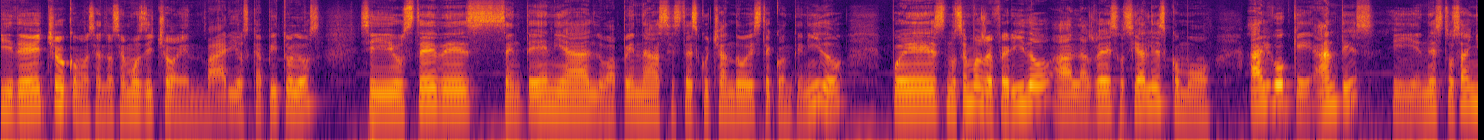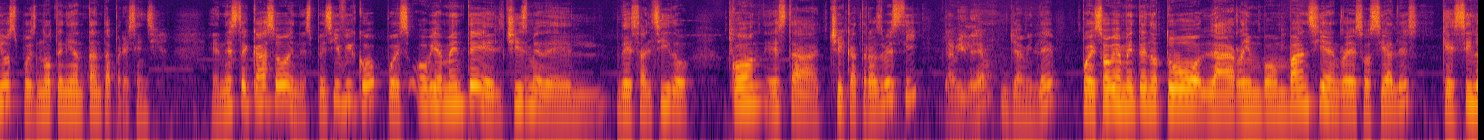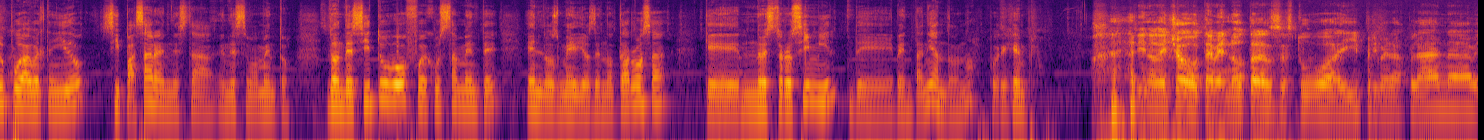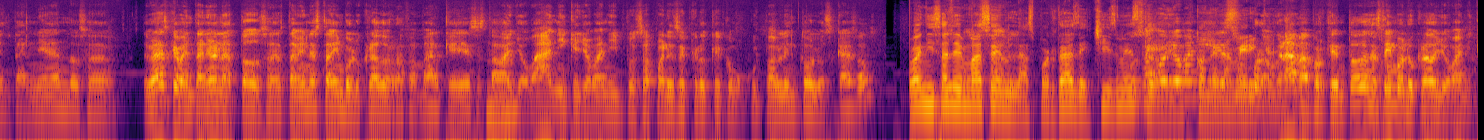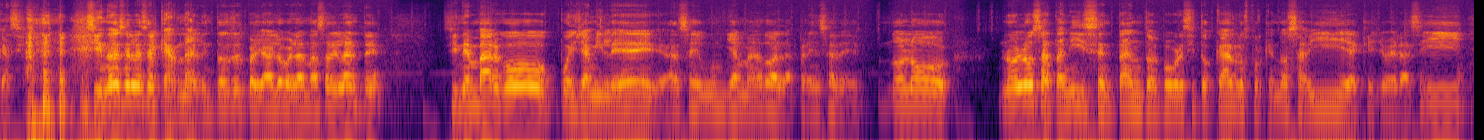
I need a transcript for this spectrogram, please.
Y de hecho, como se los hemos dicho en varios capítulos, si usted es centennial o apenas está escuchando este contenido, pues nos hemos referido a las redes sociales como algo que antes y en estos años pues no tenían tanta presencia. En este caso en específico, pues obviamente el chisme del, de Salcido con esta chica transvesti ¿Ya vile? Yamile, pues obviamente no tuvo la rimbombancia en redes sociales que sí lo pudo haber tenido si pasara en esta en este momento. Donde sí tuvo fue justamente en los medios de Nota Rosa, que nuestro símil de Ventaneando, ¿no? Por ejemplo. Sí, no, de hecho TV Notas estuvo ahí, primera plana, ventaneando, o sea... De verdad es que ventanearon a todos, o sea, también estaba involucrado Rafa Márquez, estaba. Giovanni, que Giovanni pues aparece creo que como culpable en todos los casos. Giovanni sale más en las portadas de chismes O sea, que Giovanni con el es América. un programa, porque en todos está involucrado Giovanni casi. y si no es él, es el carnal. Entonces, pero ya lo verán más adelante. Sin embargo, pues Yamile hace un llamado a la prensa de no lo, no lo satanicen tanto al pobrecito Carlos porque no sabía que yo era así.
